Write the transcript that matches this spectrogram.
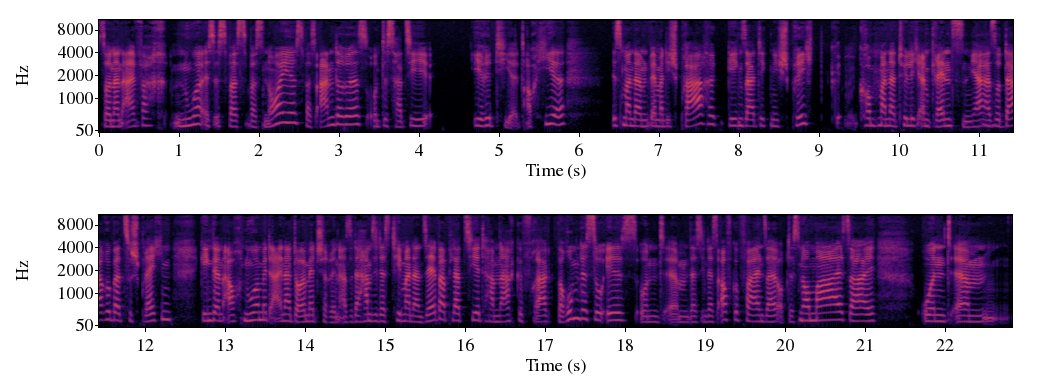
sondern einfach nur, es ist was, was Neues, was anderes und das hat sie irritiert. Auch hier ist man dann, wenn man die Sprache gegenseitig nicht spricht, kommt man natürlich an Grenzen. Ja, also darüber zu sprechen ging dann auch nur mit einer Dolmetscherin. Also da haben sie das Thema dann selber platziert, haben nachgefragt, warum das so ist und ähm, dass ihnen das aufgefallen sei, ob das normal sei. Und ähm,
